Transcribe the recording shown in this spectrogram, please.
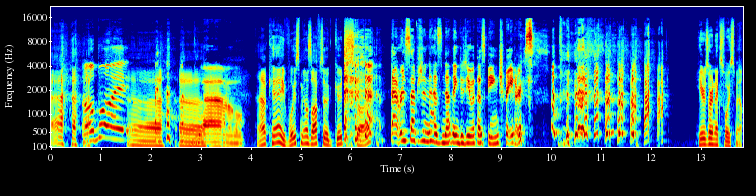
oh boy. uh, uh, wow. okay, voicemail's off to a good start. That reception has nothing to do with us being traitors. Here's our next voicemail.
